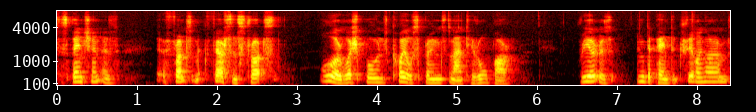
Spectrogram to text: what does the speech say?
Suspension is front MacPherson struts, lower wishbones, coil springs and anti-roll bar. Rear is independent trailing arms,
